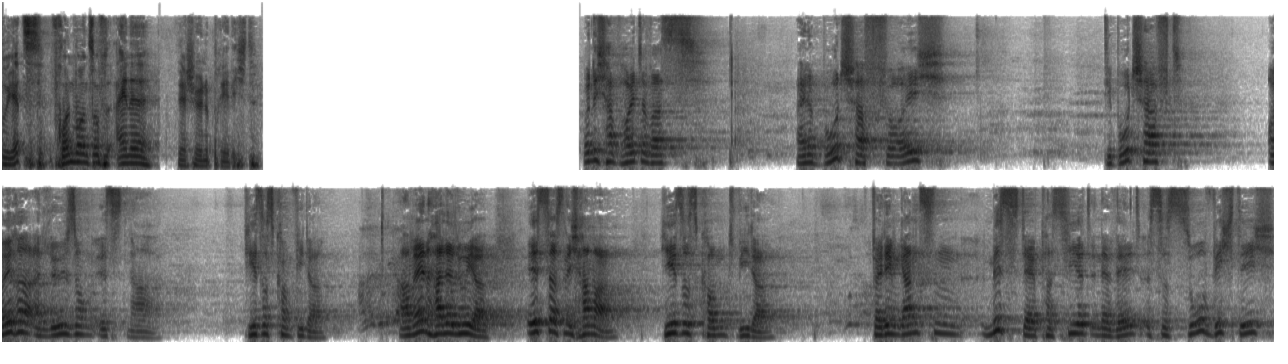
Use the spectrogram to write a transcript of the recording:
So, jetzt freuen wir uns auf eine sehr schöne Predigt. Und ich habe heute was, eine Botschaft für euch. Die Botschaft, eure Erlösung ist nah. Jesus kommt wieder. Amen, Halleluja. Ist das nicht Hammer? Jesus kommt wieder. Bei dem ganzen Mist, der passiert in der Welt, ist es so wichtig,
